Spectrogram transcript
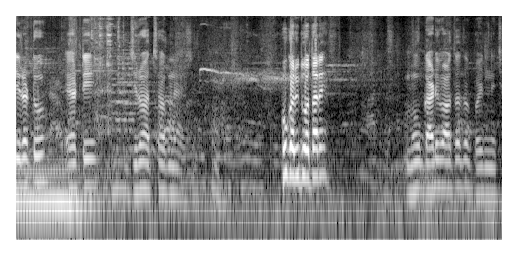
zero two AT zero શું કર્યું તું અત્યારે? હું ગાડી વાળતો હતો ભાઈ નીચે.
